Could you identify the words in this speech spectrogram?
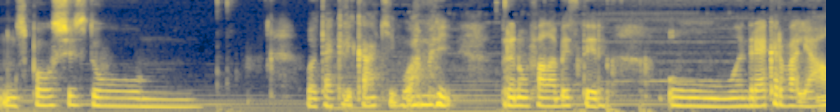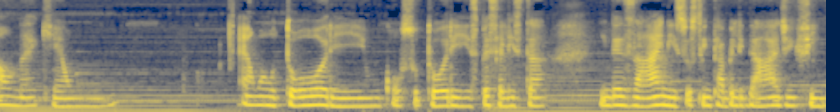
uns posts do. Vou até clicar aqui, vou abrir para não falar besteira. O André Carvalhal, né, que é um é um autor e um consultor e especialista em design sustentabilidade, enfim.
